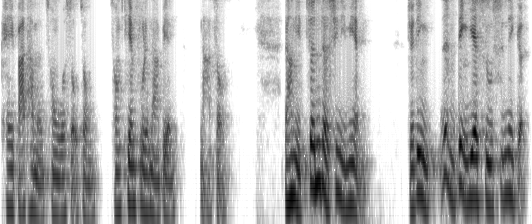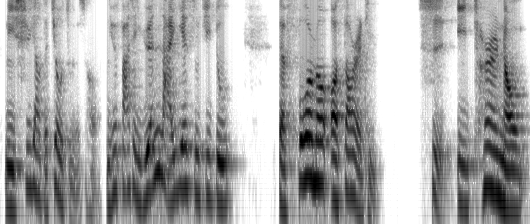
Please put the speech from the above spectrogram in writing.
可以把他们从我手中，从天父的那边拿走。’当你真的心里面决定认定耶稣是那个你需要的救主的时候，你会发现，原来耶稣基督的 formal authority 是 eternal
